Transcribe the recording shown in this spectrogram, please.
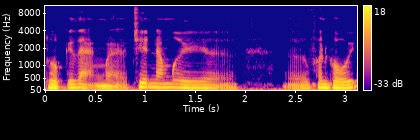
thuộc cái dạng mà trên 50 uh, ờ, ờ, phân khối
